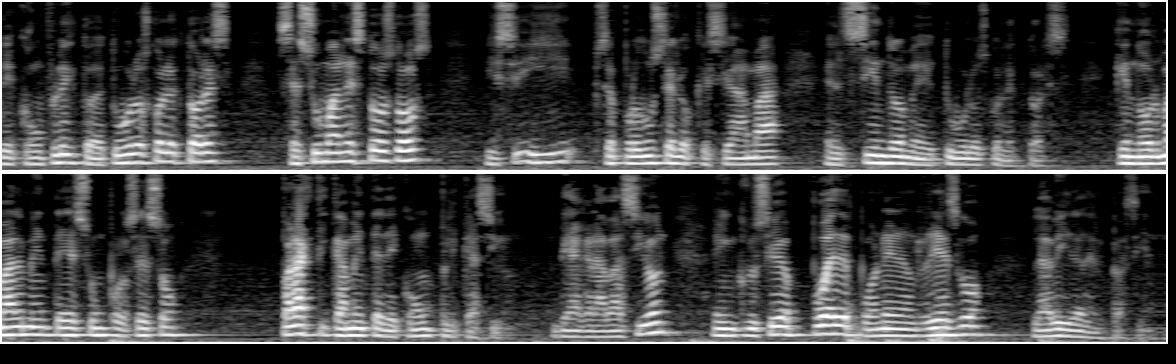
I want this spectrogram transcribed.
de conflicto de túbulos colectores, se suman estos dos y, se produce lo que se llama el síndrome de túbulos colectores, que normalmente es un proceso prácticamente de complicación, de agravación e inclusive puede poner en riesgo la vida del paciente.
